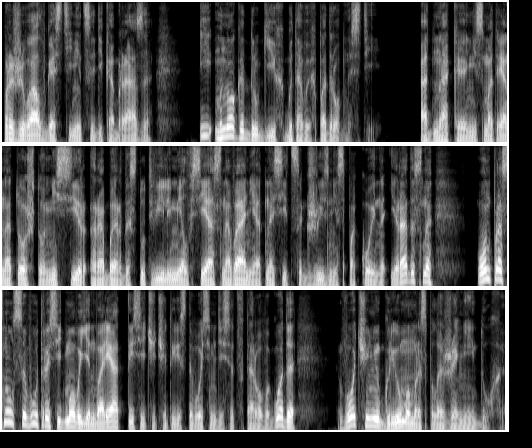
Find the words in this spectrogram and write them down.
проживал в гостинице Дикобраза и много других бытовых подробностей. Однако, несмотря на то, что мессир Робер де Стутвиль имел все основания относиться к жизни спокойно и радостно, он проснулся в утро 7 января 1482 года в очень угрюмом расположении духа.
